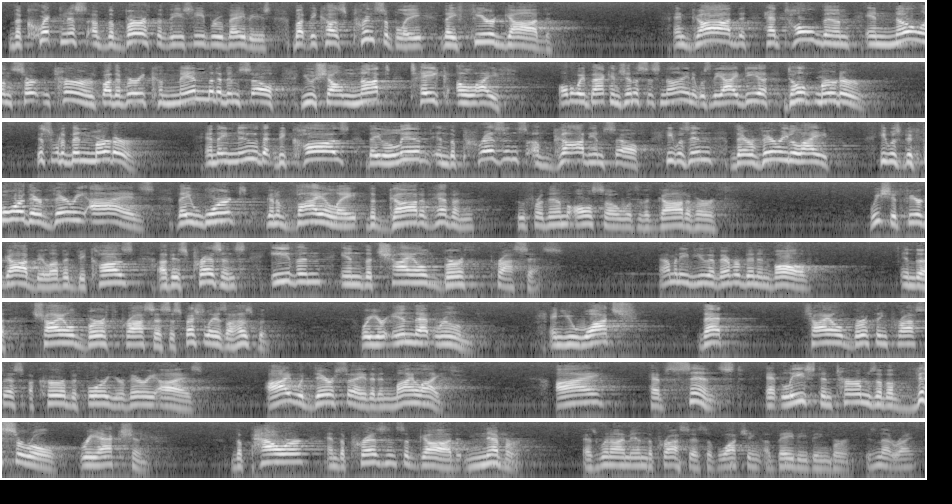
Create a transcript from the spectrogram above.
the quickness of the birth of these Hebrew babies, but because principally they feared God. And God had told them in no uncertain terms, by the very commandment of Himself, you shall not take a life. All the way back in Genesis 9, it was the idea, don't murder. This would have been murder. And they knew that because they lived in the presence of God Himself, He was in their very life, He was before their very eyes, they weren't going to violate the God of heaven, who for them also was the God of earth. We should fear God, beloved, because of His presence, even in the childbirth process. How many of you have ever been involved in the childbirth process, especially as a husband? where you're in that room and you watch that child birthing process occur before your very eyes, I would dare say that in my life, I have sensed, at least in terms of a visceral reaction, the power and the presence of God never as when I'm in the process of watching a baby being birthed. Isn't that right?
